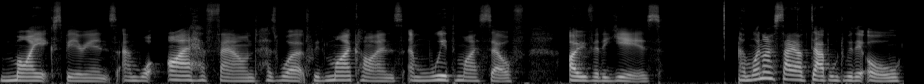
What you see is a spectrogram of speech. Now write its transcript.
my experience and what I have found has worked with my clients and with myself over the years. And when I say I've dabbled with it all,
